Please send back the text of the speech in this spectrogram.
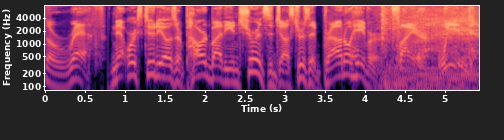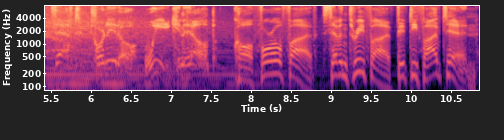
The Ref. Network studios are powered by the insurance adjusters at Brown O'Haver. Fire, wind, theft, tornado. We can help. Call 405 735 5510.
